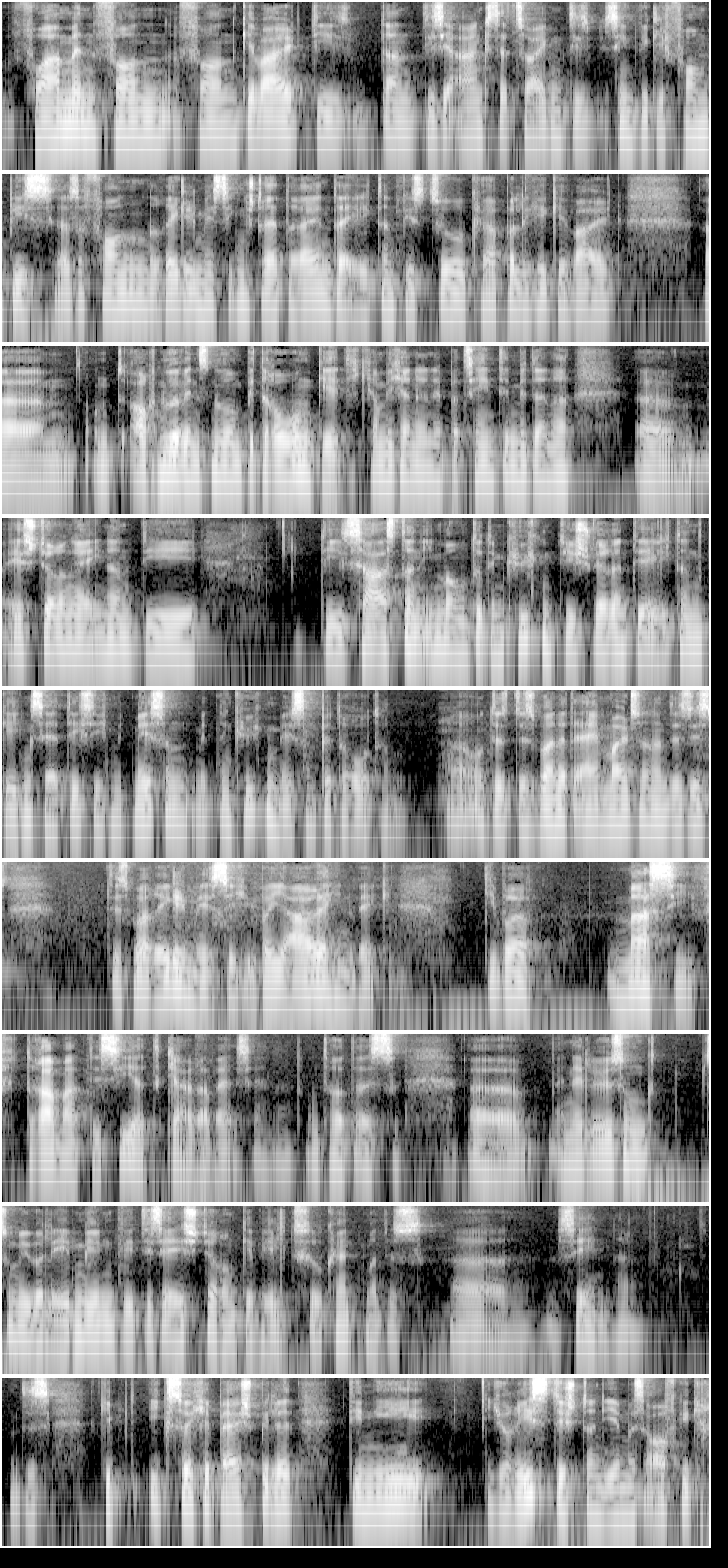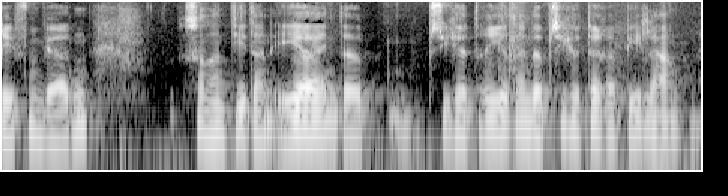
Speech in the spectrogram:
Formen von, von Gewalt, die dann diese Angst erzeugen, die sind wirklich von bis, also von regelmäßigen Streitereien der Eltern bis zu körperlicher Gewalt und auch nur, wenn es nur um Bedrohung geht. Ich kann mich an eine Patientin mit einer ähm, Essstörung erinnern, die, die saß dann immer unter dem Küchentisch, während die Eltern gegenseitig sich mit Messern, mit den Küchenmessern bedroht haben. und das, das war nicht einmal, sondern das, ist, das war regelmäßig über Jahre hinweg. Die war massiv traumatisiert, klarerweise, und hat als äh, eine Lösung zum Überleben irgendwie diese Essstörung gewählt. So könnte man das äh, sehen. Und es gibt x solche Beispiele, die nie juristisch dann jemals aufgegriffen werden, sondern die dann eher in der Psychiatrie oder in der Psychotherapie landen.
